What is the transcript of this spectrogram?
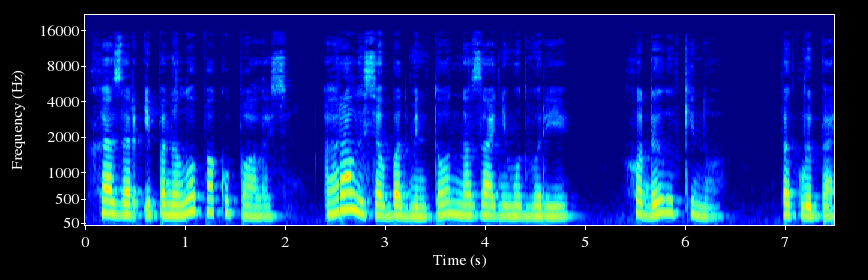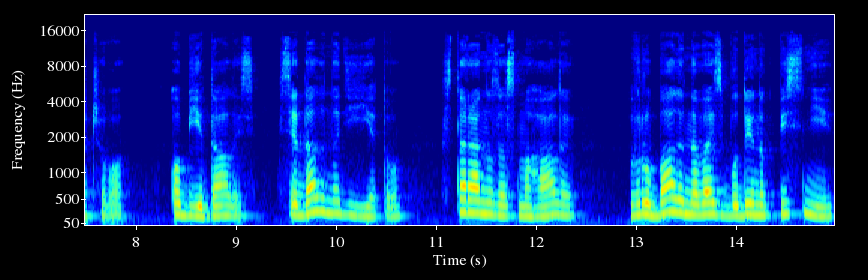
Хезер і Пенелопа купались, гралися в бадмінтон на задньому дворі, ходили в кіно, пекли печиво, об'їдались, сідали на дієту, старанно засмагали, врубали на весь будинок пісні,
